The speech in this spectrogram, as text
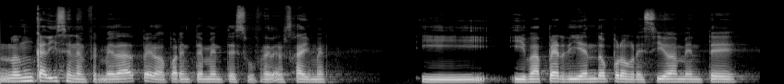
nunca dicen la enfermedad, pero aparentemente sufre de Alzheimer y, va perdiendo progresivamente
